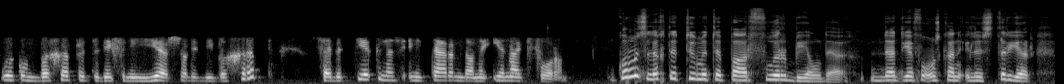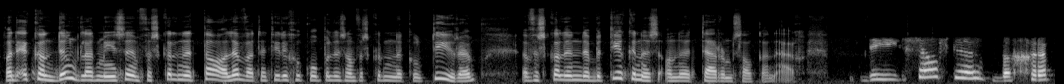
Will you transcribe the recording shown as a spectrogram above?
ook om begrippe te definieer sodat die begrip sy betekenis en die term dan 'n een eenheid vorm. Kom ons lig dit toe met 'n paar voorbeelde dat jy vir ons kan illustreer want ek kan dink dat mense in verskillende tale wat natuurlik gekoppel is aan verskillende kulture 'n verskillende betekenis aan 'n term sal kan hê dieselfde begrip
